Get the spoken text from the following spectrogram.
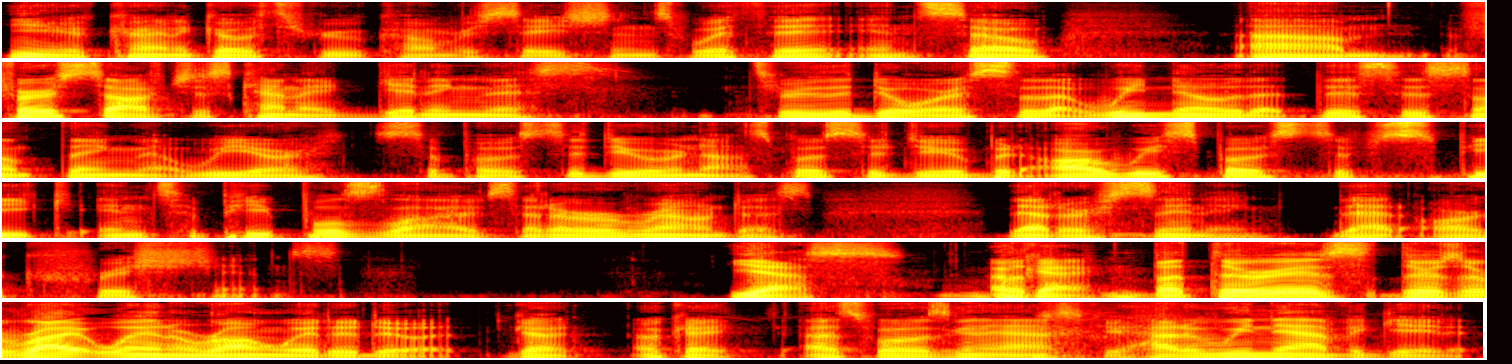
you know, kind of go through conversations with it. And so, um, first off, just kind of getting this through the door so that we know that this is something that we are supposed to do or not supposed to do. But are we supposed to speak into people's lives that are around us that are sinning, that are Christians? Yes. But, okay. But there is there's a right way and a wrong way to do it. Good. Okay. That's what I was going to ask you. How do we navigate it?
